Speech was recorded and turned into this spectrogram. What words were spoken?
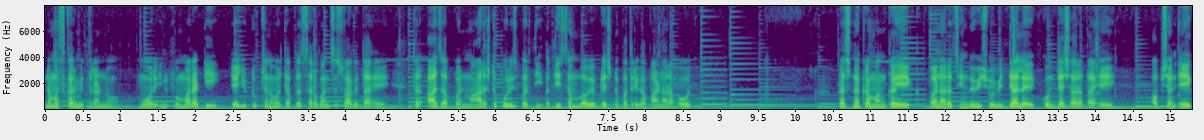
नमस्कार मित्रांनो मोर इन्फो मराठी या यूट्यूब चॅनलवरती आपलं सर्वांचं स्वागत आहे. तर आज आपण महाराष्ट्र पोलीस भरती अतिसंभाव्य प्रश्नपत्रिका पाहणार आहोत. प्रश्न क्रमांक एक बनारस हिंदू विश्वविद्यालय कोणत्या शहरात आहे? ऑप्शन एक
